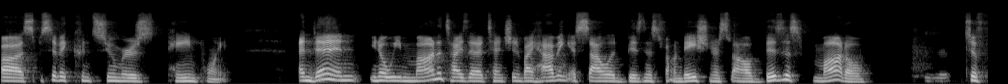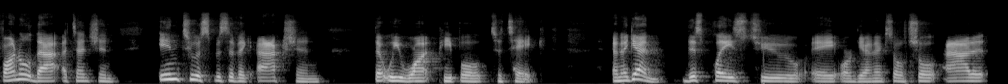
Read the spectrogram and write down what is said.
a specific consumer's pain point. And then, you know, we monetize that attention by having a solid business foundation or solid business model mm-hmm. to funnel that attention into a specific action that we want people to take. And again, this plays to a organic social ad,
